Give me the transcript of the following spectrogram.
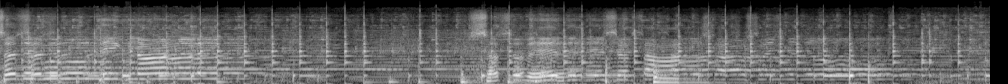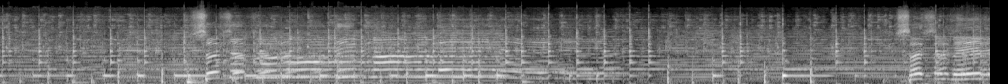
સદગુરુ થી જ્ઞાન લઈ સતભેદ ને સતાર સા સમજો સદગુરુ થી જ્ઞાન લઈ સતભેદ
